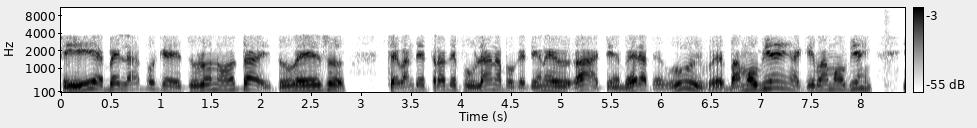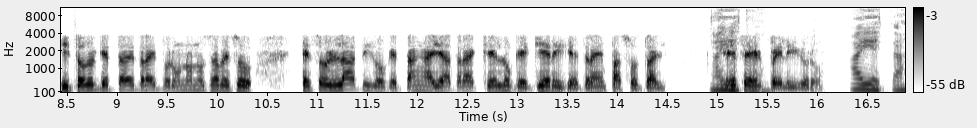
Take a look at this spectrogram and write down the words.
sí, es verdad, porque tú lo notas y tú ves eso. Se van detrás de fulana porque tiene, ah, tiene, espérate, uy, vamos bien, aquí vamos bien. Y todo el que está detrás, pero uno no sabe eso, esos látigos que están allá atrás, qué es lo que quiere y que traen para azotar. Ahí Ese está. es el peligro. Ahí está.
